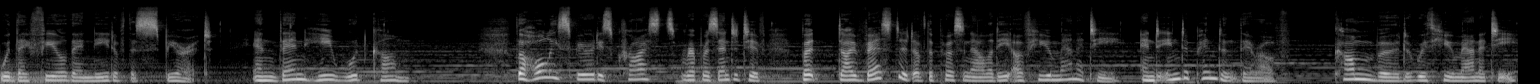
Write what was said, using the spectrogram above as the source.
would they feel their need of the Spirit, and then he would come. The Holy Spirit is Christ's representative, but divested of the personality of humanity and independent thereof, cumbered with humanity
